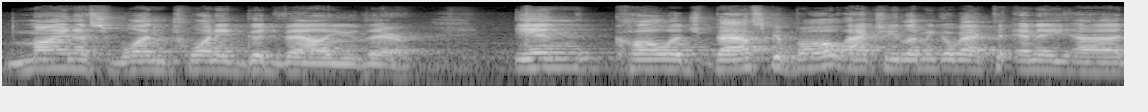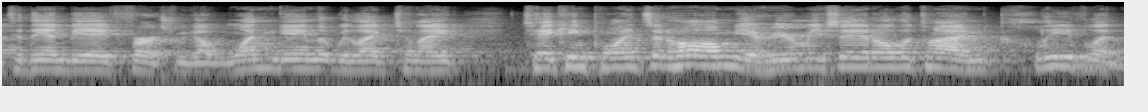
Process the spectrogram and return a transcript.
minus 120, good value there. In college basketball, actually, let me go back to, NA, uh, to the NBA first. We got one game that we like tonight. Taking points at home, you hear me say it all the time. Cleveland,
